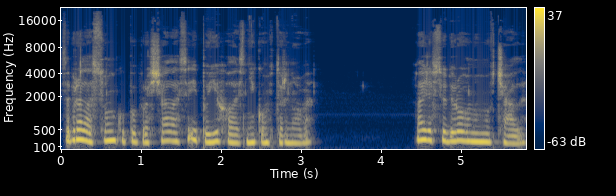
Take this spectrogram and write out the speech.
забрала сумку, попрощалася і поїхала з Ніком в Тернове. Майже всю дорогу ми мовчали.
